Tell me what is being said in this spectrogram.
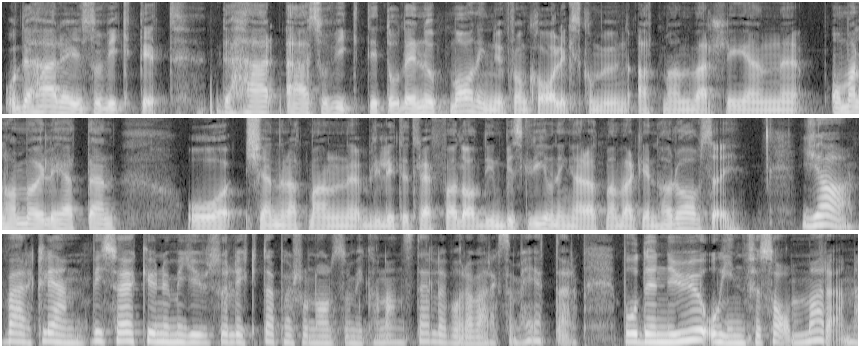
Och det här är ju så viktigt. Det här är så viktigt och det är en uppmaning nu från Kalix kommun att man verkligen, eh, om man har möjligheten och känner att man blir lite träffad av din beskrivning här, att man verkligen hör av sig. Ja, verkligen. Vi söker nu med ljus och lykta personal som vi kan anställa i våra verksamheter. Både nu och inför sommaren.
